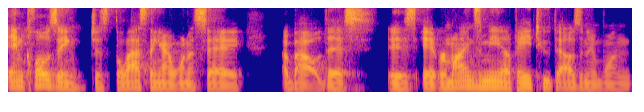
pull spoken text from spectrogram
in closing, just the last thing I want to say about this is it reminds me of a 2001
